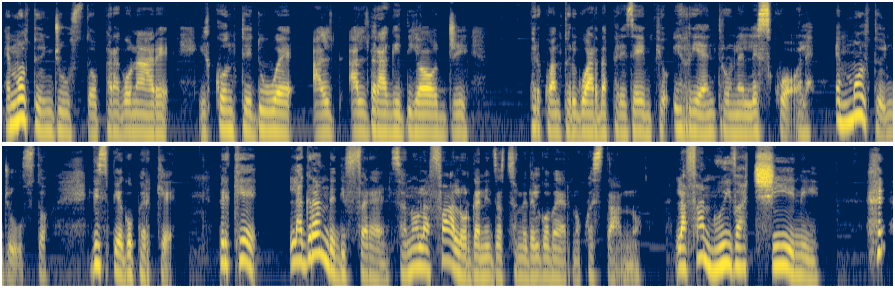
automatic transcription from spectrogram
è molto ingiusto paragonare il Conte 2 al, al Draghi di oggi per quanto riguarda per esempio il rientro nelle scuole. È molto ingiusto. Vi spiego perché. Perché la grande differenza non la fa l'organizzazione del governo quest'anno, la fanno i vaccini.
